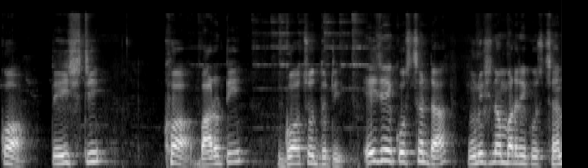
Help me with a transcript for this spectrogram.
ক, তেইশটি। খ, বারোটি, গ, চোদ্দোটি। এই যে কোশ্চেনটা, উনিশ নম্বরের এই কোশ্চেন,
